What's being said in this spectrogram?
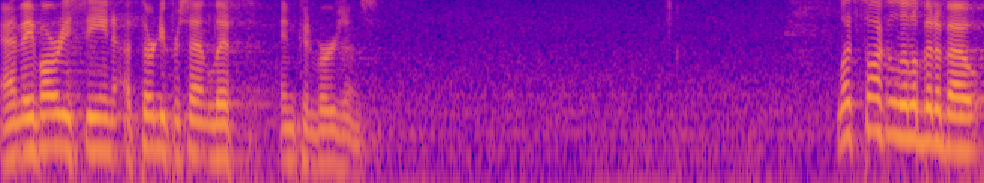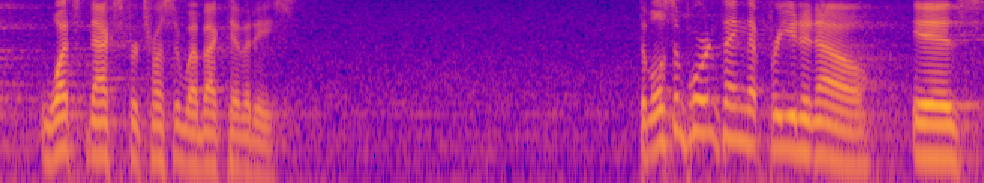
and they've already seen a 30% lift in conversions. Let's talk a little bit about what's next for trusted web activities. The most important thing that for you to know is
